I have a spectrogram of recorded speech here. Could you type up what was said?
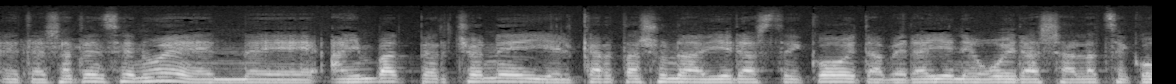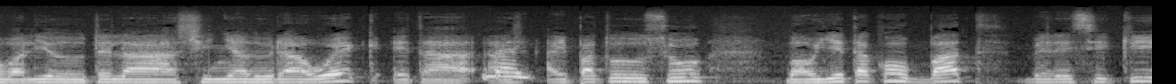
Eta esaten zenuen, eh, hainbat pertsonei elkartasuna adierazteko eta beraien egoera salatzeko balio dutela sinadura hauek, eta Bai. aipatu duzu, ba hoietako bat bereziki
